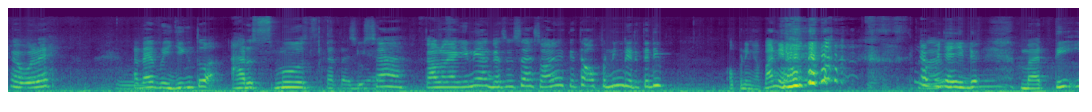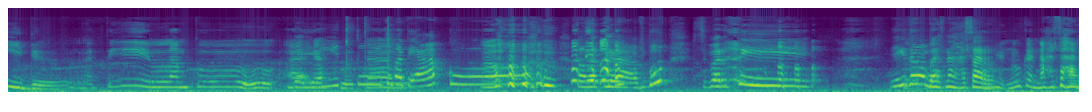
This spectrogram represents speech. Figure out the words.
nggak boleh. Katanya bridging tuh harus smooth kata dia. susah kalau yang ini agak susah soalnya kita opening dari tadi opening apaan ya Nggak punya ide. Mati ide. mati lampu ayahku itu, tahu. itu mati aku. Oh. Kalau mati lampu seperti. Jadi kita mau bahas nasar. lu kan nasar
